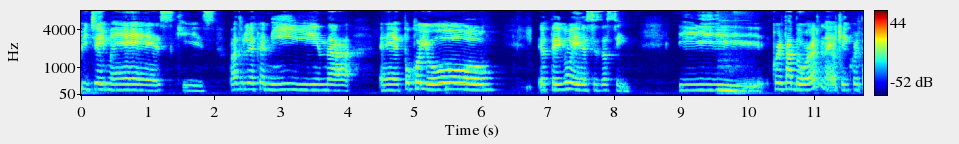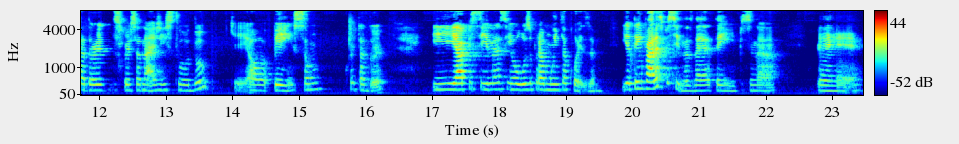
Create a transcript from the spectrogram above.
PJ Masks, Patrulha Canina, é, Pocoyo. Eu tenho esses assim. E cortador, né? Eu tenho cortador dos personagens, tudo. Que é o Benson, cortador. E a piscina, assim, eu uso pra muita coisa. E eu tenho várias piscinas, né? Tem piscina é,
